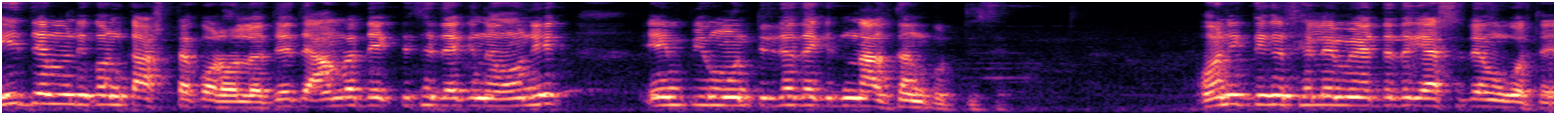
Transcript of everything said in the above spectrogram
এই যে মনে করেন কাজটা করা হলো, যে আমরা দেখতেছি, দেখেন অনেক এমপি মন্ত্রীরা দেখি নাচ গান করতেছে। অনেক দিকে ছেলে মেয়েদের দিকে একসাথে এমন করতে।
